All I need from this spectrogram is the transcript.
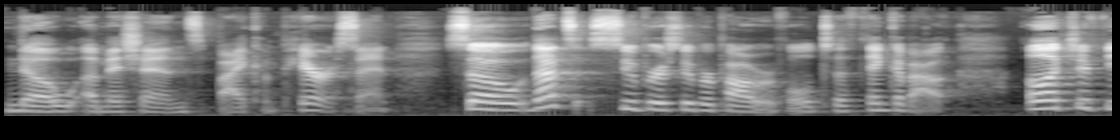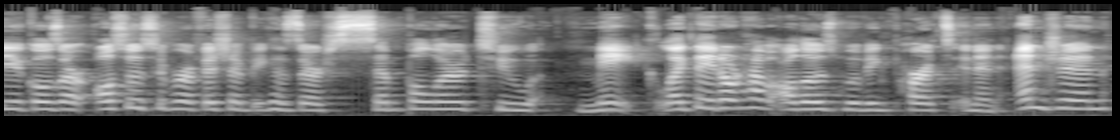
no emissions by comparison. So that's super, super powerful to think about. Electric vehicles are also super efficient because they're simpler to make. Like they don't have all those moving parts in an engine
